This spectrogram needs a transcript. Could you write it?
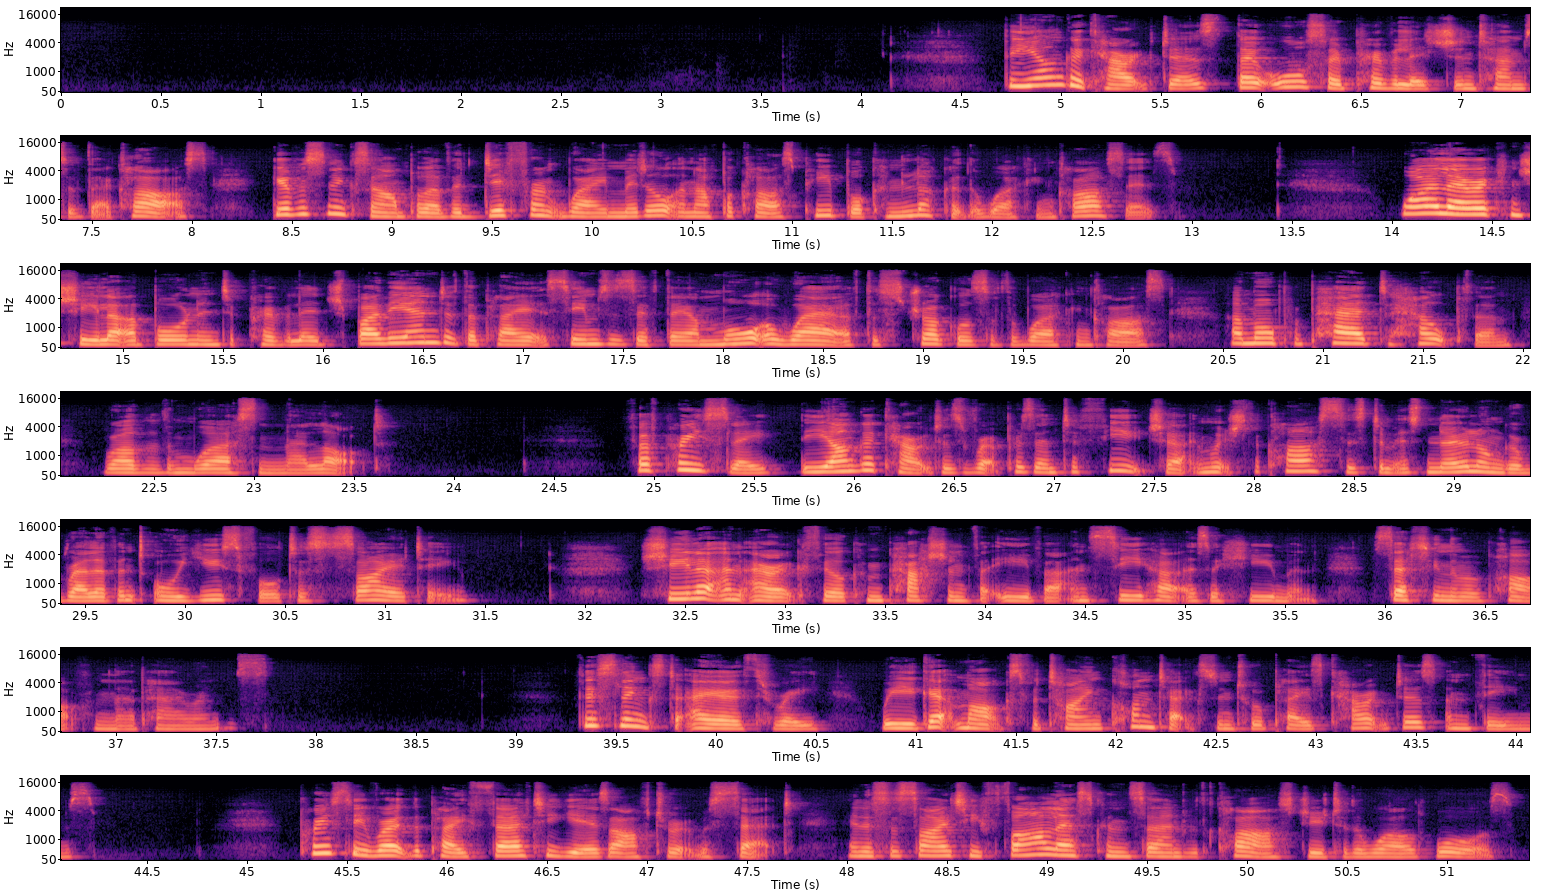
The younger characters, though also privileged in terms of their class, give us an example of a different way middle and upper class people can look at the working classes. While Eric and Sheila are born into privilege, by the end of the play it seems as if they are more aware of the struggles of the working class and more prepared to help them rather than worsen their lot. For Priestley, the younger characters represent a future in which the class system is no longer relevant or useful to society. Sheila and Eric feel compassion for Eva and see her as a human, setting them apart from their parents. This links to AO3, where you get marks for tying context into a play's characters and themes. Priestley wrote the play 30 years after it was set, in a society far less concerned with class due to the world wars.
